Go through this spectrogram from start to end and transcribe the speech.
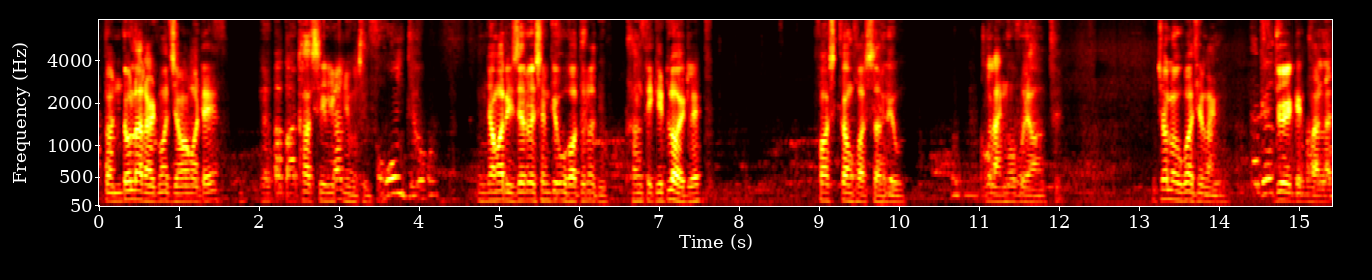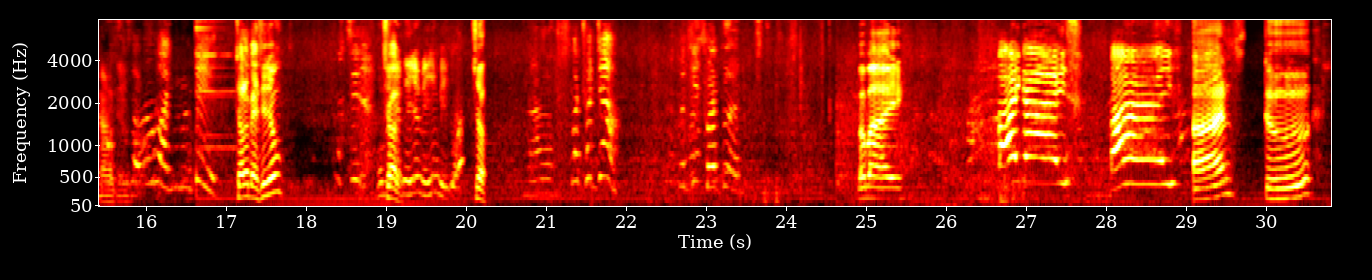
ગંડોલા રાઈડમાં જવા માટે ખાસી queue છે. જેમાં રિઝર્વેશન કેવું હોતું નથી. તમે ટિકિટ લો એટલે ફર્સ્ટ કમ ફર્સ્ટ સર્વ એવું. લાઈનમાં ઉભું છે. ચલો ઊભા છે લાઈન. જો એક એક વાર લગાડો ચલો બેસી જાઉં ચલ. બેજો બેજો બેજો ચલ bye Bye, guys. Bye. One two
